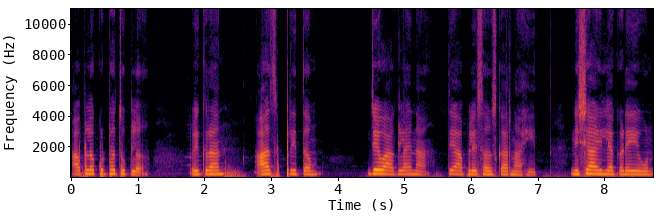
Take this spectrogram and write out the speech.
आपलं कुठं चुकलं? विक्रांत आज प्रीतम जे वागलाय ना ते आपले संस्कार नाहीत. निशा अहिल्याकडे येऊन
